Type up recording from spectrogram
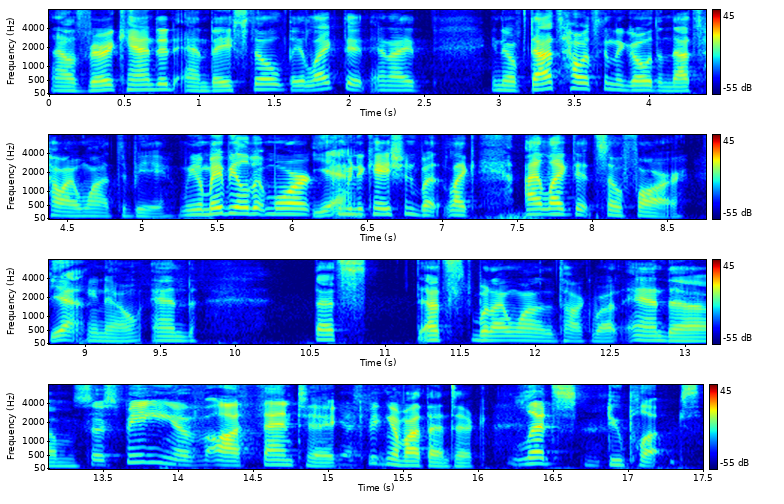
And I was very candid, and they still, they liked it. And I, you know, if that's how it's going to go, then that's how I want it to be. You know, maybe a little bit more Yeah. communication, but like, I liked it so far Yeah. you know and that's that's what i wanted to talk about and um So speaking of authentic, speaking of authentic let's do plugs.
